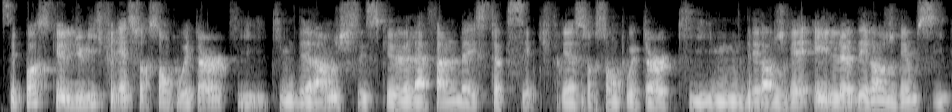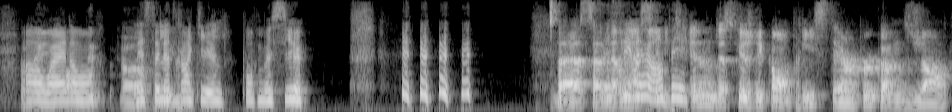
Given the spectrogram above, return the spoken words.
C'est pas ce que lui ferait sur son Twitter qui, qui me dérange, c'est ce que la fanbase toxique ferait sur son Twitter qui me dérangerait et le dérangerait aussi. Ah Mais ouais, non. des- Ah, Laissez-le oui. tranquille, pauvre monsieur. Sa, dernière série de ce que j'ai compris, c'était un peu comme du genre,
